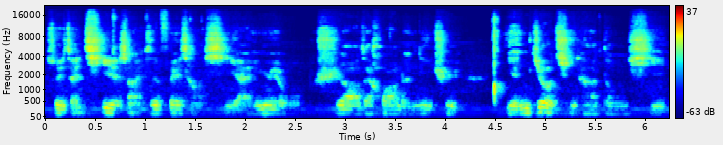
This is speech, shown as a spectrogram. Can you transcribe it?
所以在企业上也是非常喜爱，因为我不需要再花人力去研究其他东西。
